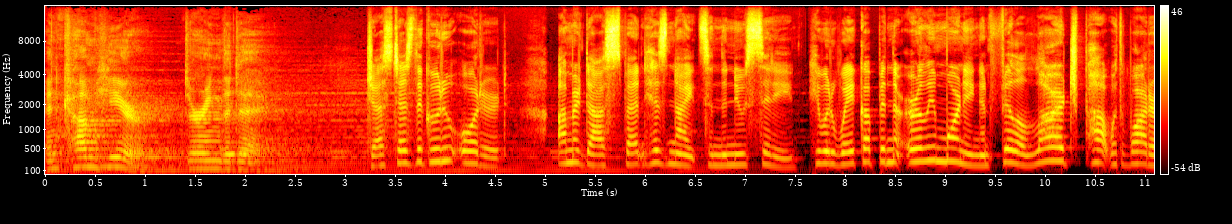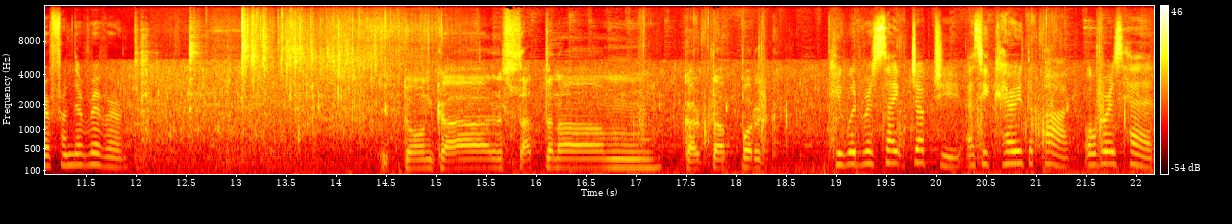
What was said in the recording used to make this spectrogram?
and come here during the day. Just as the Guru ordered, Amar Das spent his nights in the new city. He would wake up in the early morning and fill a large pot with water from the river. Ikonkar Satanam Kartapurk He would recite Japji as he carried the pot over his head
